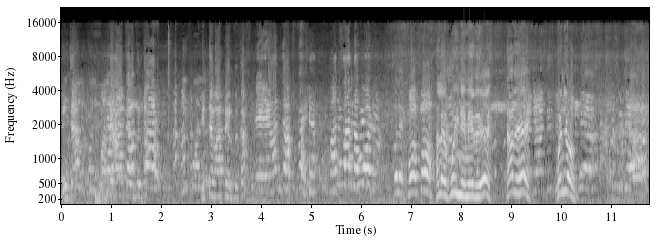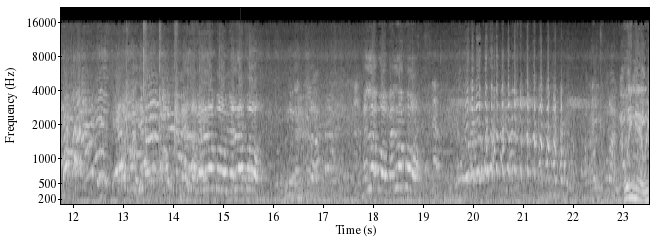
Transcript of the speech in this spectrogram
ಯು ಕ್ಯಾನ್ ಡೂ ಇಟ್ ಕವನ್ ಪುಣ್ಯ ಮಾಲಚ್ಚಿ ಮಾಲಚ್ಚಿ ಹಾ ಪೋಲೆ ರೆಡಿ ಅಲ್ಲಿ ಹಾ ರೆಡಿ ರೆಡಿ ರೆಡಿ ರೆಡಿ மெல்ல மெல்ல போ மெல்ல போ மெல்ல போ மெல்ல போ कोई नहीं है वही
